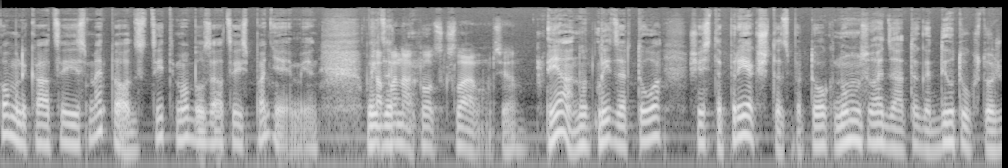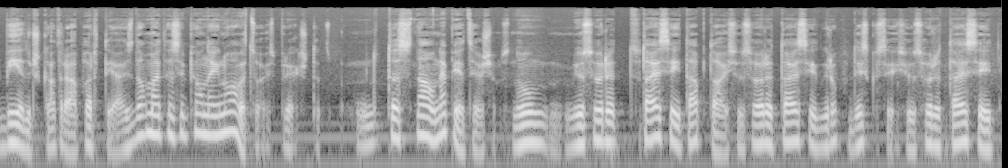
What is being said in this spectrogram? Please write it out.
komunikācijas metodas, citi mobilizācijas paņēmieni. Līdz Kā ar... panākt politiskus lēmumus. Jā. Nu, līdz ar to šis priekšstats par to, ka nu, mums vajadzētu tagad 2000 biedrus katrā partijā, es domāju, tas ir pilnīgi novecojis priekšstats nu, tas nav nepieciešams. Nu, jūs varat taisīt aptaujas, jūs varat taisīt grupu diskusijas, jūs varat taisīt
